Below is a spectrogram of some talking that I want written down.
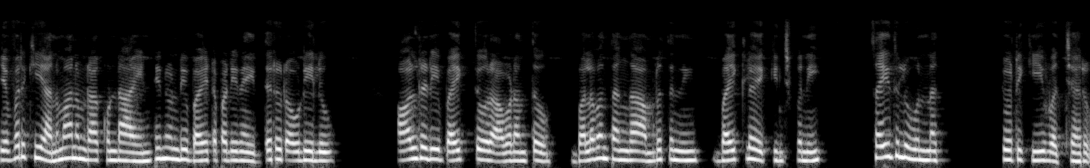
ఎవరికీ అనుమానం రాకుండా ఆ ఇంటి నుండి బయటపడిన ఇద్దరు రౌడీలు ఆల్రెడీ బైక్తో రావడంతో బలవంతంగా అమృతని బైక్లో ఎక్కించుకుని సైదులు ఉన్న చోటికి వచ్చారు.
